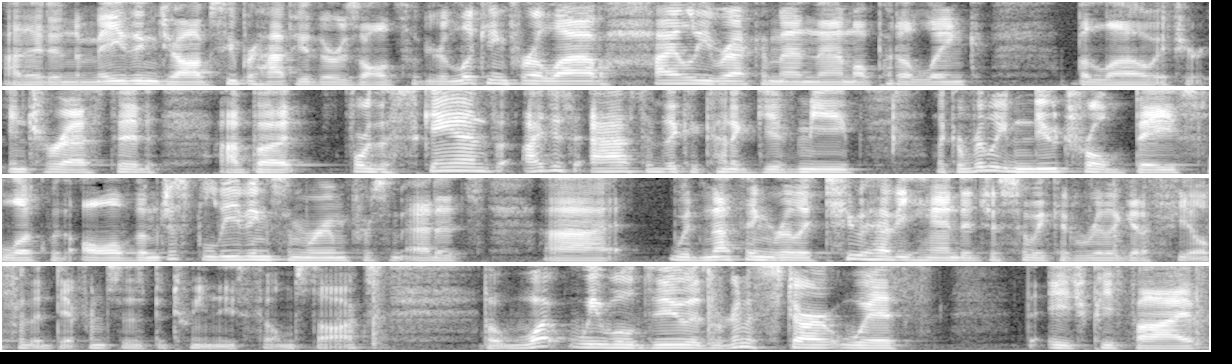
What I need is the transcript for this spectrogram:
Uh, they did an amazing job, super happy with the results. So if you're looking for a lab, highly recommend them. I'll put a link below if you're interested. Uh, but for the scans, I just asked if they could kind of give me like a really neutral base look with all of them, just leaving some room for some edits. Uh, with nothing really too heavy handed, just so we could really get a feel for the differences between these film stocks. But what we will do is we're gonna start with the HP5.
